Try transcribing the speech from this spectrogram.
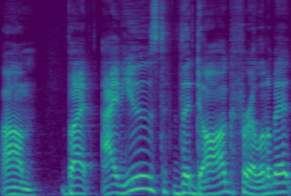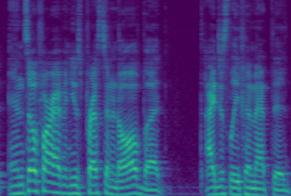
Um, but I've used the dog for a little bit, and so far I haven't used Preston at all. But I just leave him at the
